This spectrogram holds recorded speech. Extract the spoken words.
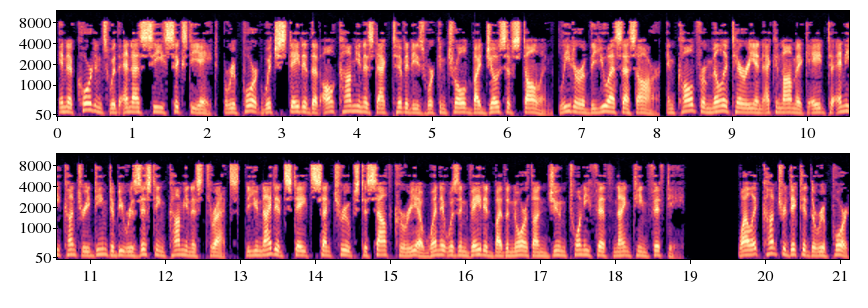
In accordance with NSC 68, a report which stated that all communist activities were controlled by Joseph Stalin, leader of the USSR, and called for military and economic aid to any country deemed to be resisting communist threats, the United States sent troops to South Korea when it was invaded by the North on June 25, 1950. While it contradicted the report,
